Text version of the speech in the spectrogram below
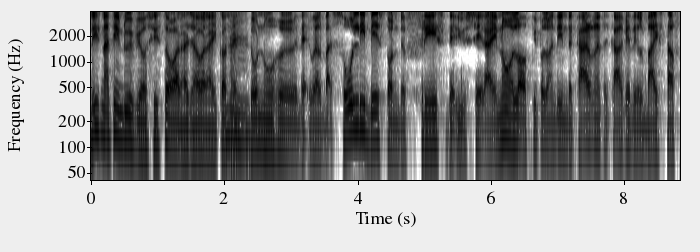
this nothing to do with your sister or Rajawara because I hmm. don't know her that well, but solely based on the phrase that you said, I know a lot of people on the in the car and the car they will buy stuff.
